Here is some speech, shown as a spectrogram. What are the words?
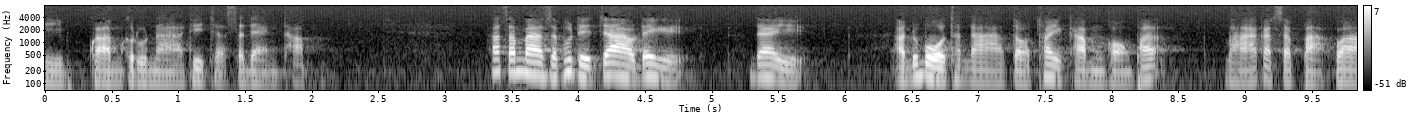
มีความกรุณาที่จะแสดงธรรมพระสัมมาสัมพุทธเจ้าได้ได้อนุโมทนาต่อถ้อยคำของพระมหากัสสปะว่า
